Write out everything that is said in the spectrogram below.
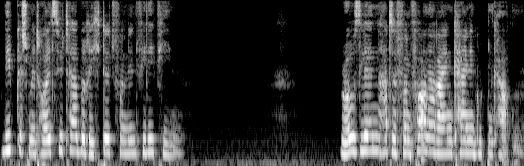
Wiebke Schmidt-Holzhüter berichtet von den Philippinen. Roslyn hatte von vornherein keine guten Karten.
